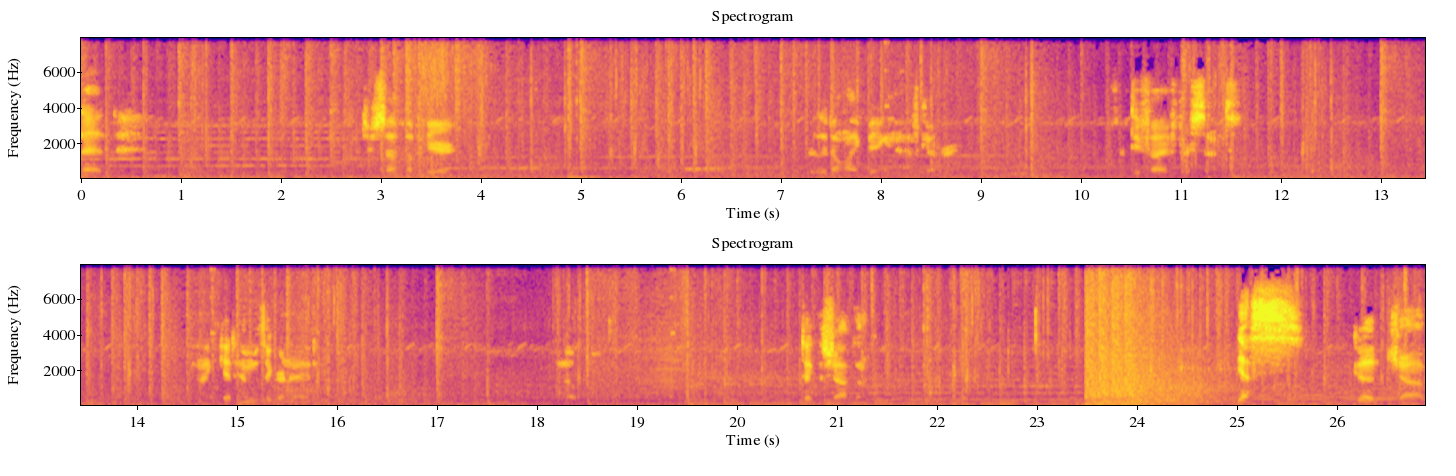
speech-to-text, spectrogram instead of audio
dead. Yourself up here. Really don't like being in half cover. 55%. Can I get him with a grenade? Nope. Take the shot then. Yes. Good job.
